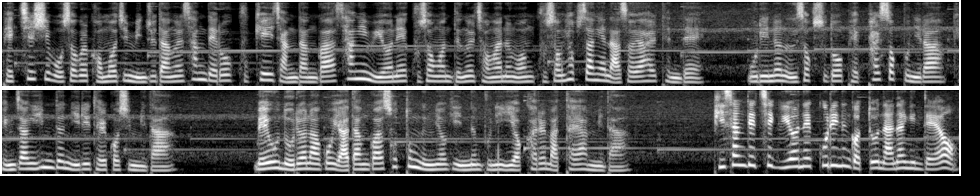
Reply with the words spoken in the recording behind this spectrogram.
175석을 거머쥔 민주당을 상대로 국회의장단과 상임위원회 구성원 등을 정하는 원 구성 협상에 나서야 할 텐데 우리는 의석수도 108석뿐이라 굉장히 힘든 일이 될 것입니다. 매우 노련하고 야당과 소통 능력이 있는 분이 이 역할을 맡아야 합니다. 비상대책위원회 꾸리는 것도 난항인데요.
